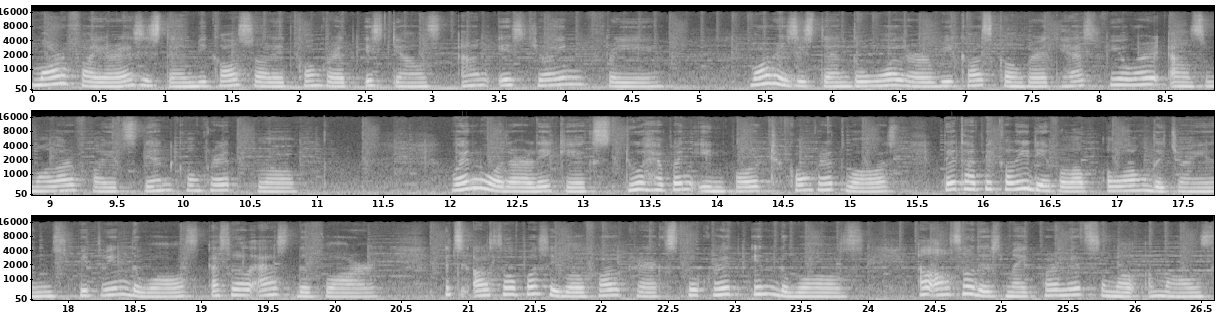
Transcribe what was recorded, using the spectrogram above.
More fire resistant because solid concrete is dense and is joint-free more resistant to water because concrete has fewer and smaller voids than concrete block. When water leakage do happen in poured concrete walls, they typically develop along the joints between the walls as well as the floor. It's also possible for cracks to create in the walls, and also this might permit small amounts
